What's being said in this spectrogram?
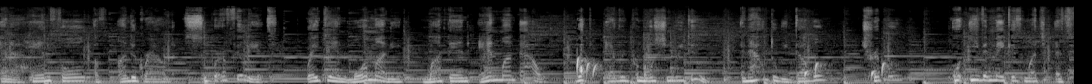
and a handful of underground super affiliates rake in more money month in and month out with every promotion we do? And how do we double, triple, or even make as much as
